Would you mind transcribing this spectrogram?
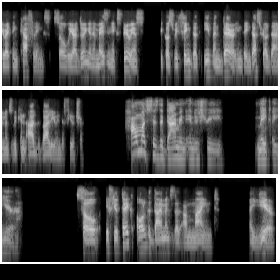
creating cufflinks. So we are doing an amazing experience because we think that even there in the industrial diamonds, we can add value in the future. How much does the diamond industry make a year? So if you take all the diamonds that are mined a year,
